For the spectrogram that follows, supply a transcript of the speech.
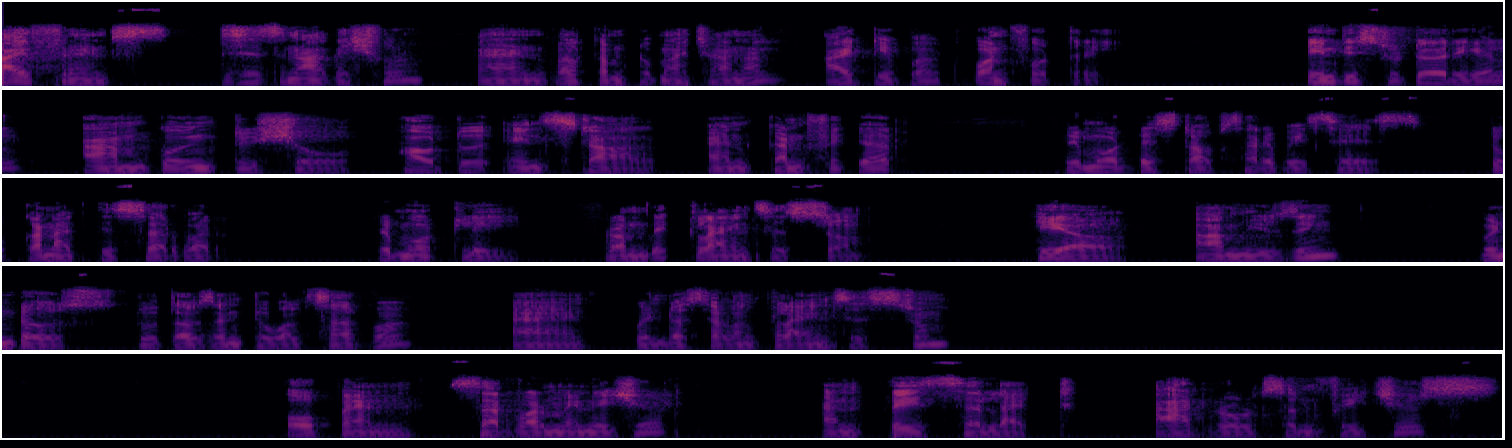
Hi friends, this is Nageshwar and welcome to my channel ITBird143. In this tutorial, I am going to show how to install and configure remote desktop services to connect the server remotely from the client system. Here I am using Windows 2012 Server and Windows 7 client system. Open Server Manager and please select Add Roles and Features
